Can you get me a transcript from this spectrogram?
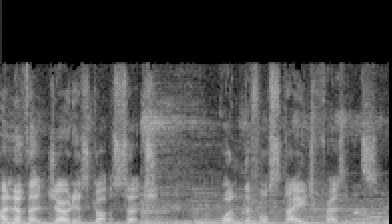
I love that Jona's got such wonderful stage presence.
